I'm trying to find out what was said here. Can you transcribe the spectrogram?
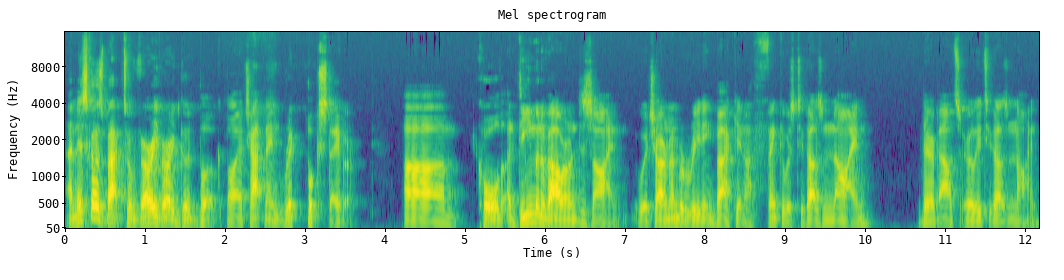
And this goes back to a very, very good book by a chap named Rick Bookstaber. um, called A Demon of Our Own Design, which I remember reading back in, I think it was 2009, thereabouts, early 2009,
